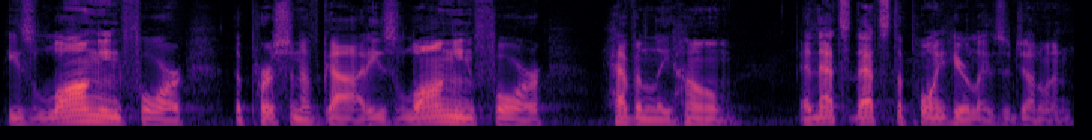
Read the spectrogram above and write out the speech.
He's longing for the person of God. He's longing for heavenly home. And that's, that's the point here, ladies and gentlemen.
